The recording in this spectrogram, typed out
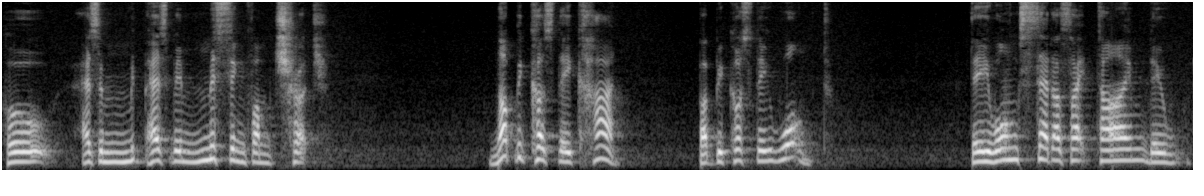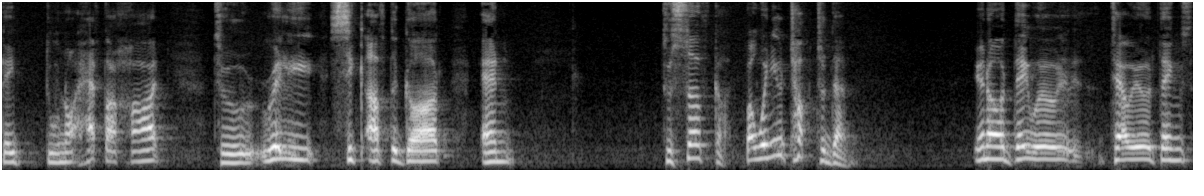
who has, has been missing from church. Not because they can't, but because they won't. They won't set aside time, they, they do not have the heart to really seek after God and to serve God. But when you talk to them, you know, they will tell you things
